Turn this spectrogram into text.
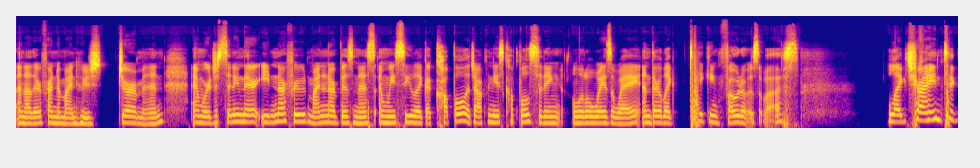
another friend of mine who's German and we're just sitting there eating our food minding our business and we see like a couple a Japanese couple sitting a little ways away and they're like taking photos of us. Like trying to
